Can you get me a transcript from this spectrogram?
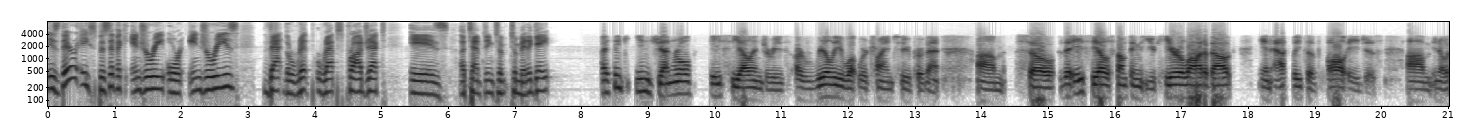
is there a specific injury or injuries that the RIP Reps project is attempting to, to mitigate? I think in general, ACL injuries are really what we're trying to prevent. Um, so the ACL is something that you hear a lot about in athletes of all ages. Um, you know,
